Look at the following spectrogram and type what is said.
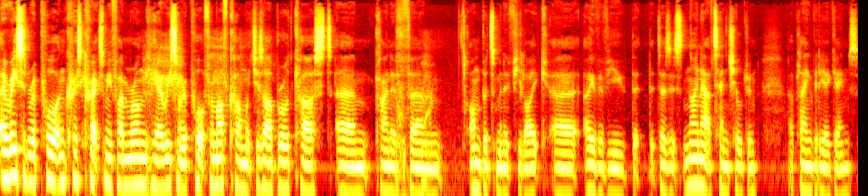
a recent report, and Chris corrects me if I'm wrong here. A recent report from Ofcom, which is our broadcast um, kind of. Um, ombudsman, if you like, uh, overview that, that does it's nine out of ten children are playing video games.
